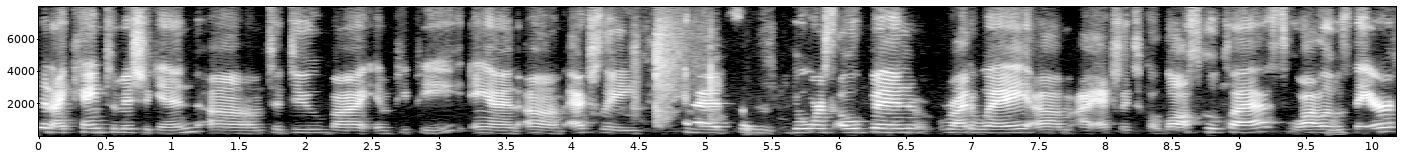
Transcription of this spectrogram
then I came to Michigan um, to do my MPP, and um, actually had some doors open right away. Um, I actually took a law school class while I hmm. was there,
